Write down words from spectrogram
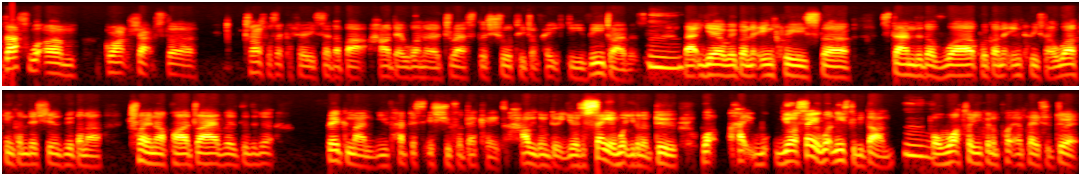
that's what um Grant Shapps, the transport secretary, said about how they want to address the shortage of HGV drivers. Mm, That yeah, we're going to increase the standard of work. We're going to increase our working conditions. We're going to train up our drivers. Big man, you've had this issue for decades. How are you going to do it? You're just saying what you're going to do. What how, you're saying what needs to be done, mm, but what are you going to put in place to do it?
